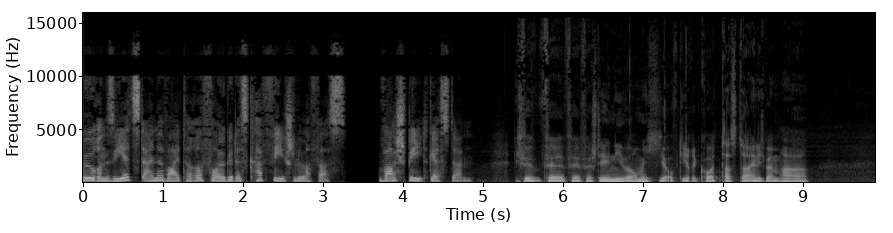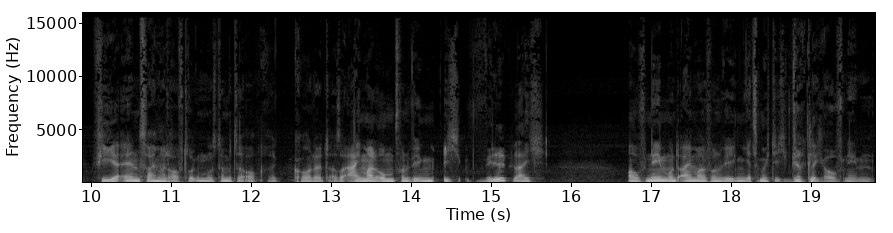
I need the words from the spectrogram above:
Hören Sie jetzt eine weitere Folge des Kaffeeschlürfers. War spät gestern. Ich ver ver ver verstehe nie, warum ich hier auf die Rekordtaste eigentlich beim H4N zweimal draufdrücken muss, damit er auch rekordet. Also einmal um von wegen, ich will gleich aufnehmen und einmal von wegen, jetzt möchte ich wirklich aufnehmen.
